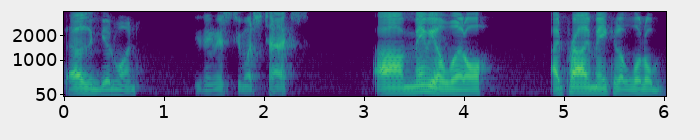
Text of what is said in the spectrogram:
that was a good one. You think there's too much text? Um, maybe a little. I'd probably make it a little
